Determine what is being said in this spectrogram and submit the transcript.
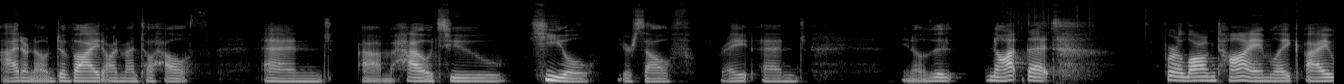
I don't know, divide on mental health and um, how to heal yourself, right? And, you know, the not that for a long time, like I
